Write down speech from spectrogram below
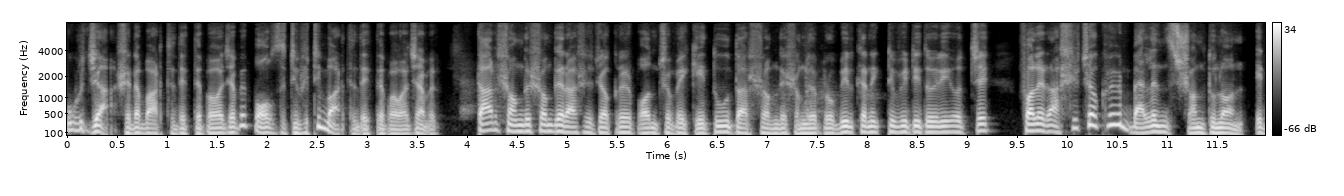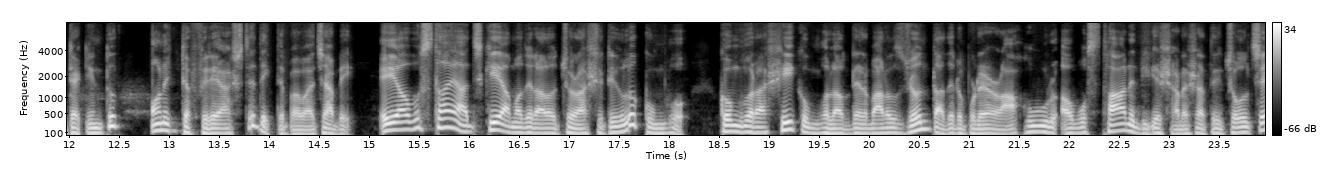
ঊর্জা, সেটা বাড়তে দেখতে পাওয়া যাবে পজিটিভিটি বাড়তে দেখতে পাওয়া যাবে। তার সঙ্গে সঙ্গে রাশিচক্রের পঞ্চমে কেতু, তার সঙ্গে সঙ্গে প্রবীর কানেক্টিভিটি তৈরি হচ্ছে। ফলে রাশিচক্রের ব্যালেন্স সন্তুলন, এটা কিন্তু অনেকটা ফিরে আসতে দেখতে পাওয়া যাবে। এই অবস্থায় আজকে আমাদের আলোচ্য রাশিটি হলো কুম্ভ। কুম্ভ রাশি, কুম্ভ লগ্নের মানুষজন, তাদের উপরে রাহুর অবস্থান, এদিকে সাড়ে সাথে চলছে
